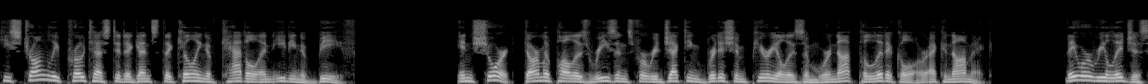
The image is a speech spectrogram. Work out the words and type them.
He strongly protested against the killing of cattle and eating of beef. In short, Dharmapala's reasons for rejecting British imperialism were not political or economic. They were religious.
